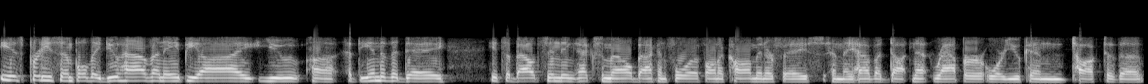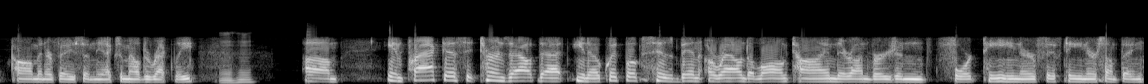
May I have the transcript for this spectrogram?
is pretty simple. They do have an API. You uh, at the end of the day, it's about sending XML back and forth on a COM interface, and they have a .NET wrapper, or you can talk to the COM interface and the XML directly. Um, in practice, it turns out that you know QuickBooks has been around a long time. They're on version 14 or 15 or something,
